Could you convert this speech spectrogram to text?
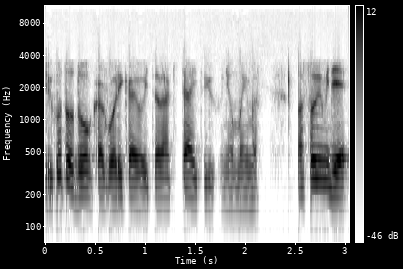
いうことをどうかご理解をいただきたいというふうに思います。まあ、そういう意味で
